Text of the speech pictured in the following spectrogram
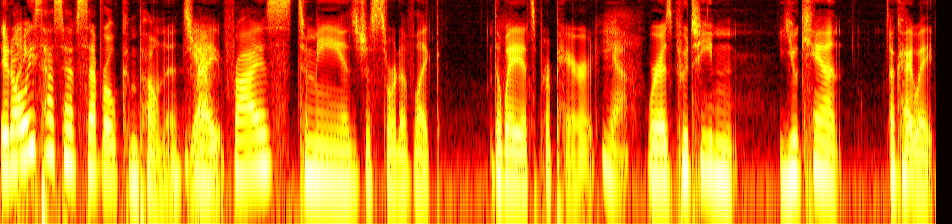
It Like- always has to have several components, Yeah. right? Fries to me is just sort of like the way it's prepared. Yeah. Whereas poutine, you can't. Okay, wait.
